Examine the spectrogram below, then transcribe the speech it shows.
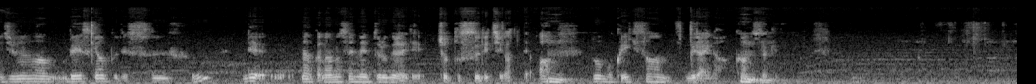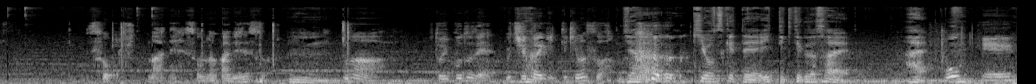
自分はベースキャンプで数分で、なんか7000メートルぐらいでちょっとすれ違って、あ、うんどうも栗木さん、ぐらいな感じだけど。そう。まあね、そんな感じですわ。うんまあ、ということで、宇宙会議行ってきますわ。じゃあ 気をつけて行ってきてくださいはいオッケー。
